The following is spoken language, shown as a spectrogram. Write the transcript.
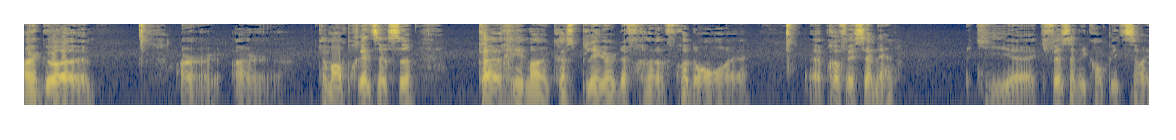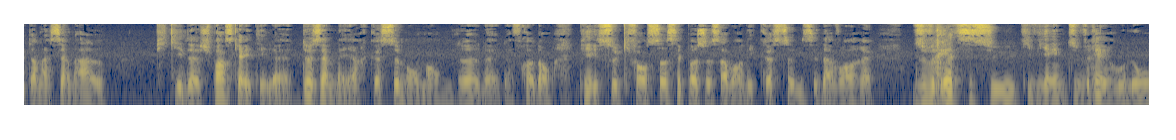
un gars, un, un, comment on pourrait dire ça, carrément un cosplayer de Frodon euh, professionnel, qui, qui faisait des compétitions internationales puis qui est de, je pense qu'il a été le deuxième meilleur costume au monde de, de, Frodon. Puis ceux qui font ça, c'est pas juste avoir des costumes, c'est d'avoir du vrai tissu qui vient du vrai rouleau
